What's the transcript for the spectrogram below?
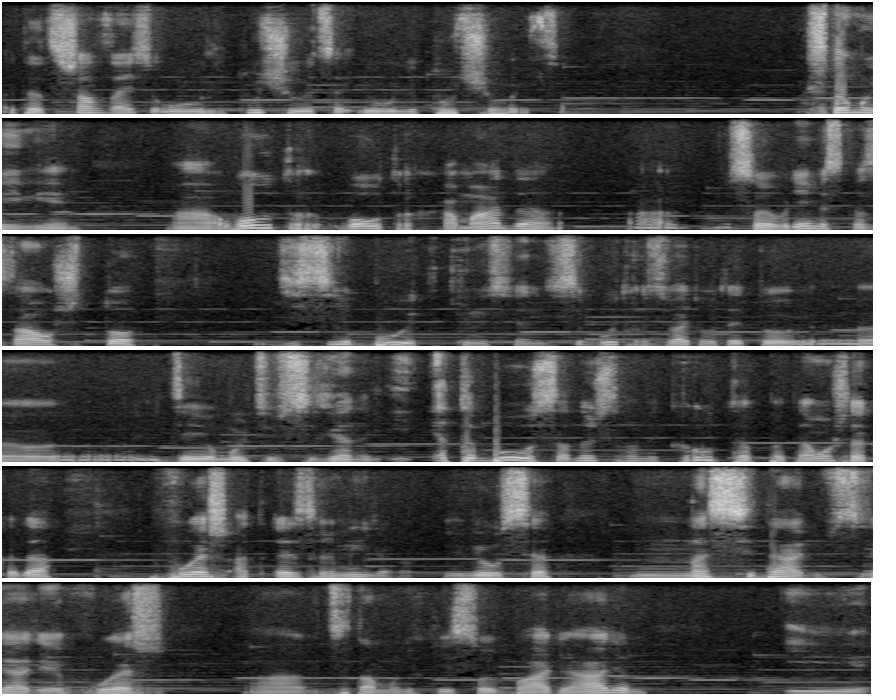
этот шанс, знаете, улетучивается и улетучивается. Что мы имеем? А, Уолтер, Уолтер Хамада а, в свое время сказал, что DC будет, киновселенная DC будет развивать вот эту э, идею мультивселенной. И это было, с одной стороны, круто, потому что когда Флэш от Эзра Миллера появился на CW в сериале Флэш, э, где там у них есть свой Барри Аллен, и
